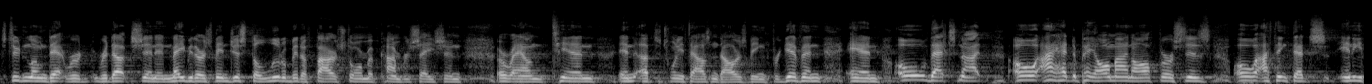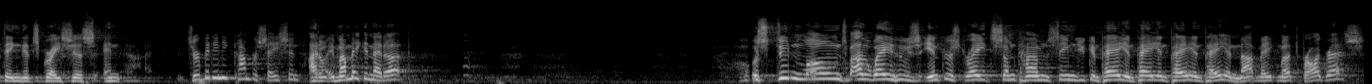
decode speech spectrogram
student loan debt re- reduction, and maybe there's been just a little bit of firestorm of conversation around 10 and up to $20,000 being forgiven. And oh, that's not, oh, I had to pay all mine off versus, oh, I think that's anything that's gracious. And has there been any conversation? I don't, am I making that up? Student loans, by the way, whose interest rates sometimes seem you can pay and pay and pay and pay and not make much progress.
